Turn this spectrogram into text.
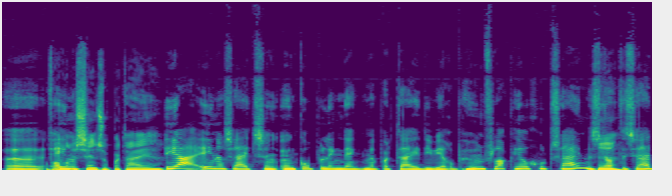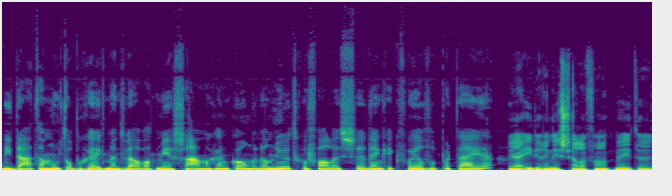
eh, Of andere sensorpartijen. ja, enerzijds een, een koppeling denk ik met partijen die weer op hun vlak heel goed zijn. Dus Ja. dat is, hè, die data moet op een gegeven moment wel wat meer samen gaan komen dan nu het geval is, eh, denk ik, voor heel veel partijen. Ja, iedereen is zelf aan het meten.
